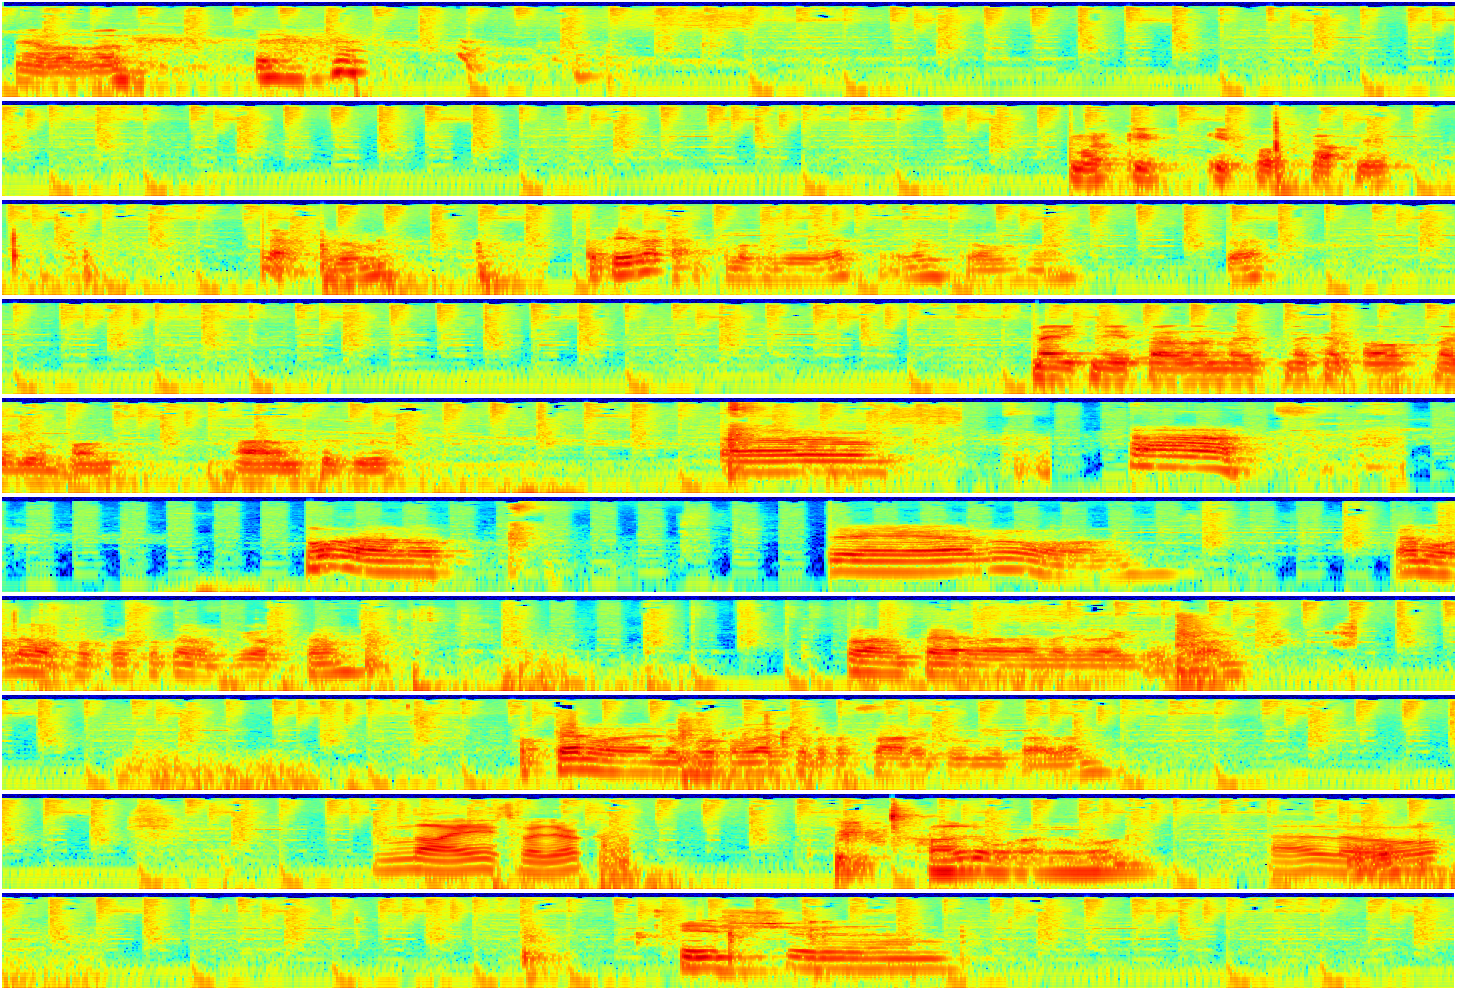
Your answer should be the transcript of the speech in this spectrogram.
Jól van. Most kit, kit fogsz kapni? nem tudom. Hát én láthatom az élet, én nem tudom. De. Melyik nép ellen megy neked a legjobban három közül? Um, hát... Talán a... Terron? Nem a, nem a protoszot, nem kiadtam. Talán a Terron ellen megy a legjobban. A Terron ellen gyakorlatilag a legtöbbet a számítógép ellen. Na, én itt vagyok. Halló, halló. Hello. És uh,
